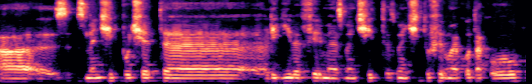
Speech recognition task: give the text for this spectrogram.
a zmenšit počet eh, lidí ve firmě, zmenšit, zmenšit tu firmu jako takovou.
